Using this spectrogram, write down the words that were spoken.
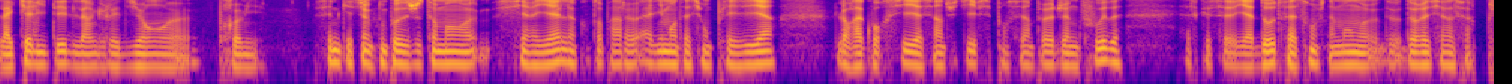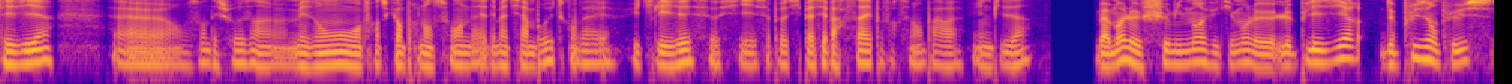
la qualité de l'ingrédient premier. C'est une question que nous pose justement euh, Cyrielle quand on parle alimentation plaisir. Le raccourci assez intuitif, c'est penser un peu à junk food. Est-ce qu'il y a d'autres façons finalement de, réussir à se faire plaisir euh, en faisant des choses à maison ou enfin, en tout cas en prenant soin des, matières brutes qu'on va utiliser? C'est aussi, ça peut aussi passer par ça et pas forcément par euh, une pizza. Bah moi, le cheminement, effectivement, le, plaisir, de plus en plus,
